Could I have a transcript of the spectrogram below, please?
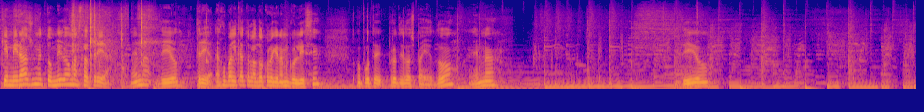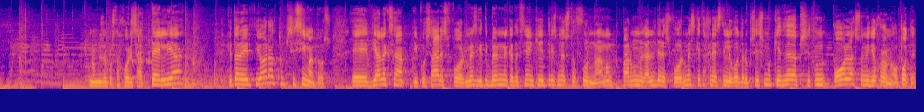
και μοιράζουμε το μείγμα μας στα τρία. Ένα, δύο, τρία. Έχω βάλει κάτω λαδόκολο για να μην κολλήσει. Οπότε πρώτη δόση πάει εδώ. Ένα. Δύο. Νομίζω πως τα χώρισα τέλεια. Και τώρα ήρθε η ώρα του ψησίματος. Ε, διάλεξα 20 φόρμες γιατί μπαίνουν κατευθείαν και οι τρεις μέσα στο φούρνο. Άμα πάρουμε μεγαλύτερες φόρμες και θα χρειαστεί λιγότερο ψήσιμο και δεν θα ψηθούν όλα στον ίδιο χρόνο. Οπότε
